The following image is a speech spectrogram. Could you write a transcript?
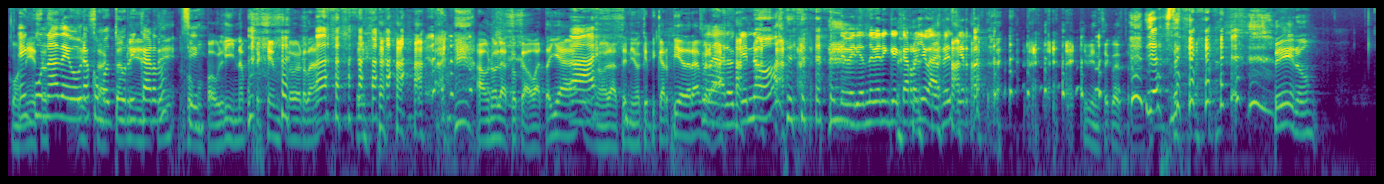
con en cuna de oro como tú, Ricardo. Como Paulina, por ejemplo, ¿verdad? a uno le ha tocado batallar, a uno le ha tenido que picar piedra, ¿verdad? Claro que no. Deberían de ver en qué carro llevar, ¿no es cierto? bien secuestrado. Ya sé. Pero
